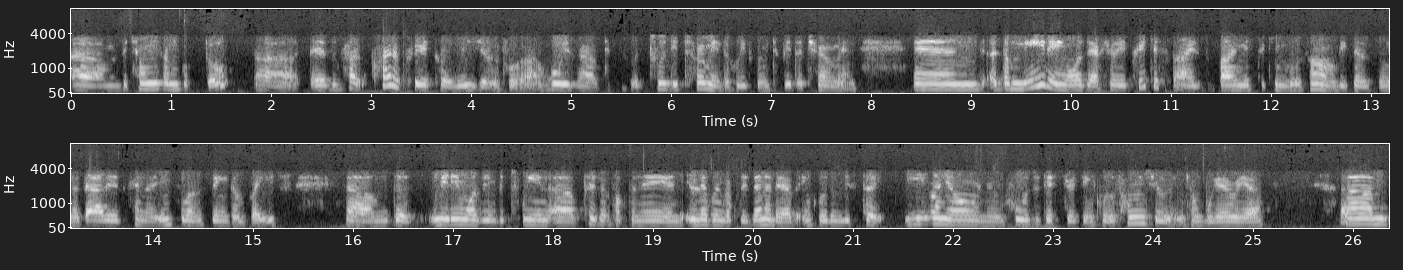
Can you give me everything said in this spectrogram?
um, the Gyeongsangbuk-do uh, is quite a critical region for uh, who is uh, to determine who is going to be the chairman. And uh, the meeting was actually criticized by Mr. Kim Moo-sung because you know that is kind of influencing the race. Um, the meeting was in between uh, President Park Geun-hye and 11 representatives, including Mr. Lee Wan-young, whose district includes Seongju in Gyeongbuk area. Um,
